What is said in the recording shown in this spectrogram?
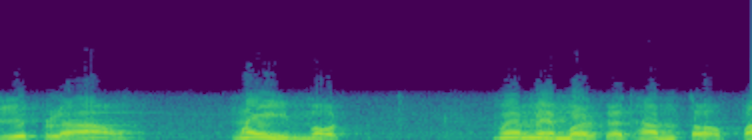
หรือเปล่า ไม่หมด เมื่อไม่หมดก็ทำต่อไป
